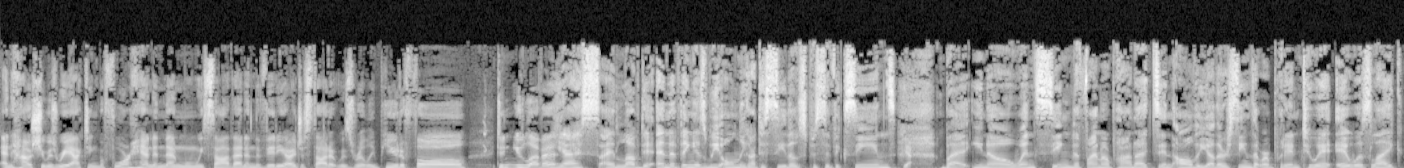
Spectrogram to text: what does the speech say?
and how she was reacting beforehand, and then when we saw that in the video, I just thought it was really beautiful. Didn't you love it? Yes, I loved it. And the thing is, we only got to see those specific scenes. Yeah. But, you know, when seeing the final product and all the other scenes that were put into it, it was like,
